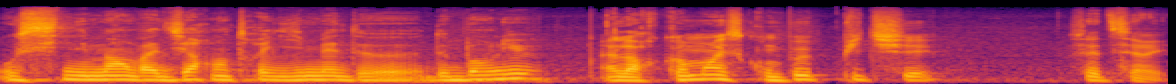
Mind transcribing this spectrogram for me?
au cinéma, on va dire, entre guillemets, de, de banlieue. Alors, comment est-ce qu'on peut pitcher cette série?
